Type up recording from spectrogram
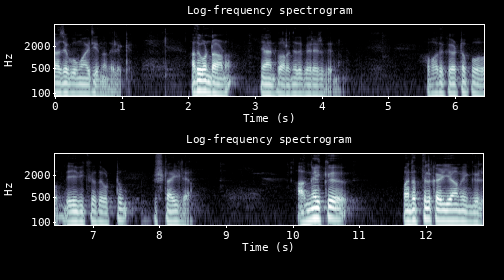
രാജകുമാരി എന്ന നിലയ്ക്ക്. അതുകൊണ്ടാണ് ഞാൻ പറഞ്ഞത് വരരുതെന്ന്. അപ്പോൾ അത് കേട്ടപ്പോൾ ദേവിക്ക് അത് ഒട്ടും ഇഷ്ടമായില്ല അങ്ങയ്ക്ക് വനത്തിൽ കഴിയാമെങ്കിൽ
